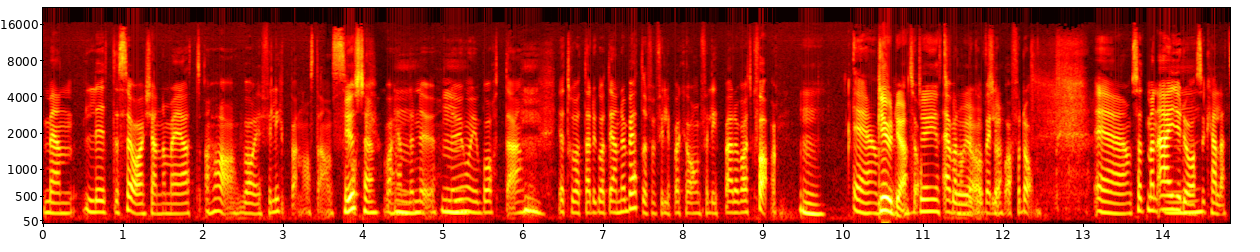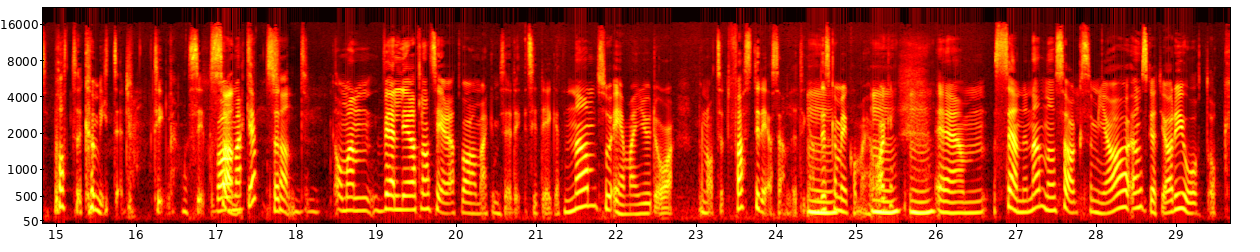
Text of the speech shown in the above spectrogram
Men lite så känner man ju att, aha, var är Filippa någonstans? Just det. vad händer mm. nu? Mm. Nu är hon ju borta. Mm. Jag tror att det hade gått ännu bättre för Filippa K om Filippa hade varit kvar. Um, Gud ja, så, det tror Även om det går också. väldigt bra för dem. Um, så att man är ju då mm. så kallat pot committed till sitt varumärke. Så om man väljer att lansera ett varumärke med sitt eget namn så är man ju då på något sätt fast i det sen lite grann. Mm. Det ska man ju komma ihåg. Mm. Mm. Um, sen en annan sak som jag önskar att jag hade gjort och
